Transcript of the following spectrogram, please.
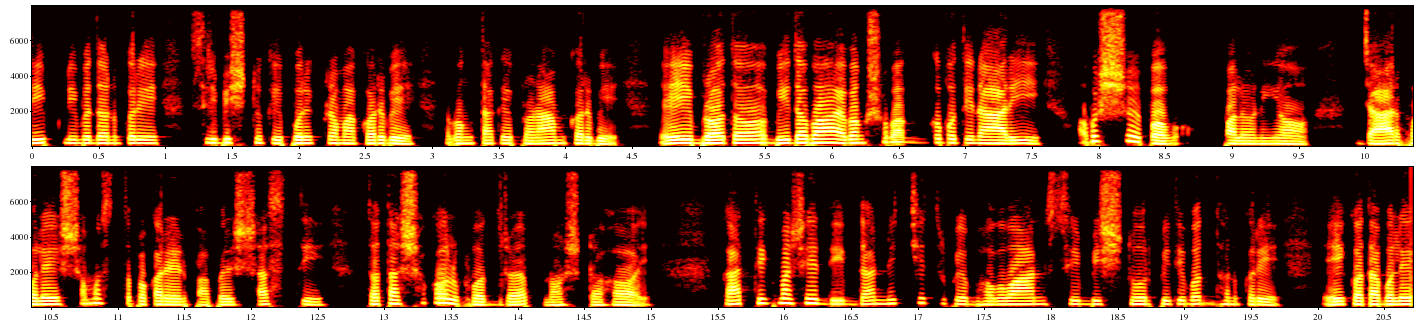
দীপ নিবেদন করে শ্রীবিষ্ণুকে পরিক্রমা করবে এবং তাকে প্রণাম করবে। এই ব্রত বিধবা এবং সৌভাগ্যবতী নারী অবশ্যই পালনীয়, যার ফলে সমস্ত প্রকারের পাপের শাস্তি তথা সকল উপদ্রব নষ্ট হয়। কার্তিক মাসে দীপদান নিশ্চিত রূপে ভগবান শ্রী বিষ্ণুর প্রীতিবর্ধন করে। এই কথা বলে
